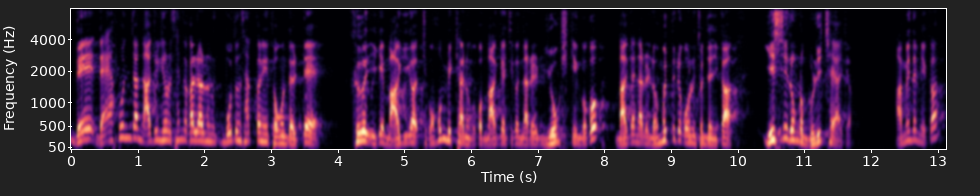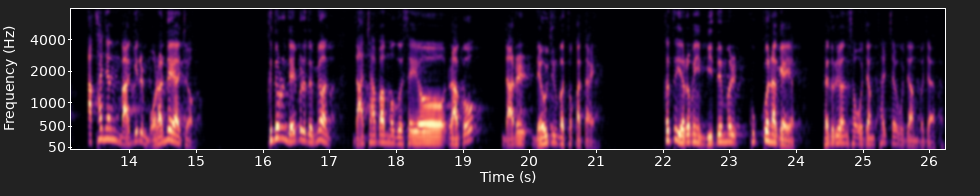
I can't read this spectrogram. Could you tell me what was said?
내, 내 혼자 나중으로 생각하려는 모든 사건이 동원될 때 그걸 이게 마귀가 지금 혼미케 하는 거고 마귀가 지금 나를 유혹시킨 거고 마귀가 나를 넘어뜨리고 오는 존재니까 예수 이름으로 물리쳐야죠. 아멘 됩니까? 악한 양 마귀를 몰아내야죠. 그대로 내버려두면 나 잡아먹으세요 라고 나를 내어주는 것 똑같다 해. 그것도 여러분이 믿음을 굳건하게 해요. 베드로전서 5장 8절 9절 한번 보자.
